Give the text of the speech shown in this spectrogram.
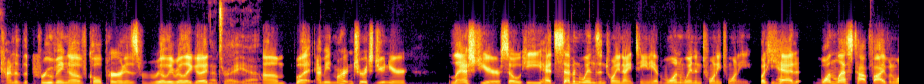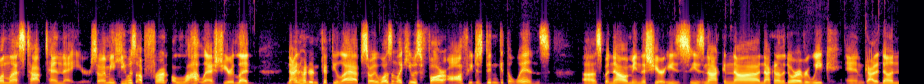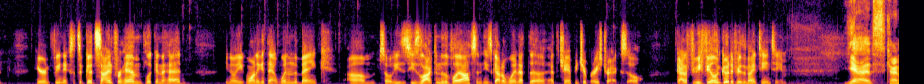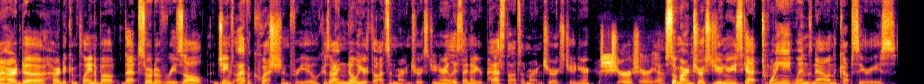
kind of the proving of Cole Pearn is really, really good. That's right. Yeah. Um, but I mean, Martin Truex Jr. last year, so he had seven wins in 2019. He had one win in 2020, but he had one less top five and one less top 10 that year. So I mean, he was up front a lot last year, led 950 laps. So it wasn't like he was far off. He just didn't get the wins. Uh, but now, I mean, this year he's he's knocking uh, knocking on the door every week and got it done here in Phoenix. It's a good sign for him looking ahead. You know, you want to get that win in the bank. Um, so he's he's locked into the playoffs and he's got to win at the at the championship racetrack. So got to be feeling good if you're the 19 team. Yeah, it's kind of hard to hard to complain about that sort of result. James, I have a question for you because I know your thoughts on Martin Truex Jr. At least I know your past thoughts on Martin Truex Jr. Sure, sure, yeah. So Martin Truex Jr. He's got 28 wins now in the Cup Series.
